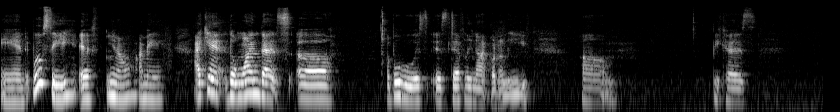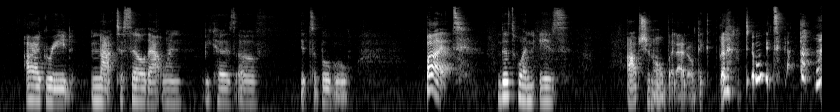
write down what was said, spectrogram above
And we'll see if you know I may I can't, the one that's uh, a boo-boo is, is definitely not to leave. Um, because I agreed not to sell that one because of it's a boo-boo. But this one is optional, but I don't think I'm to do it.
